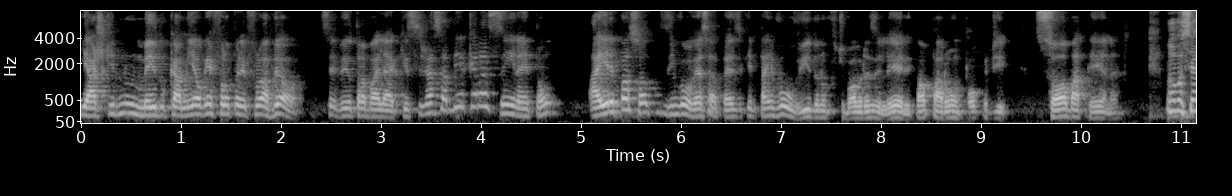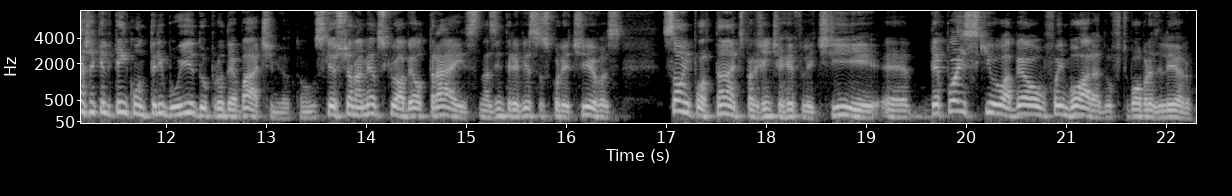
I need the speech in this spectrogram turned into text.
E acho que no meio do caminho alguém falou para ele, falou, Abel, você veio trabalhar aqui, você já sabia que era assim, né? Então, aí ele passou a desenvolver essa tese que ele está envolvido no futebol brasileiro e tal, parou um pouco de só bater, né? Mas você acha que ele tem contribuído para o debate, Milton? Os questionamentos que o Abel traz nas entrevistas coletivas são importantes para a gente refletir. É, depois que o Abel foi embora do futebol brasileiro,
